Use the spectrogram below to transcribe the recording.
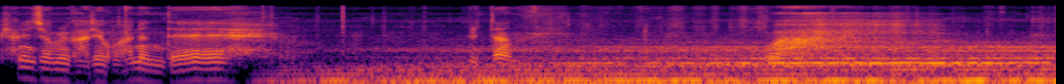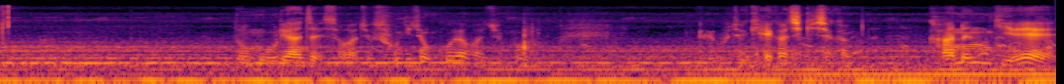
편의점을 가려고 하는데 일단 와 너무 오래 앉아 있어가지고 속이 좀 꼬여가지고 그리고 저 개가 짖기 시작합니다. 가는 길에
